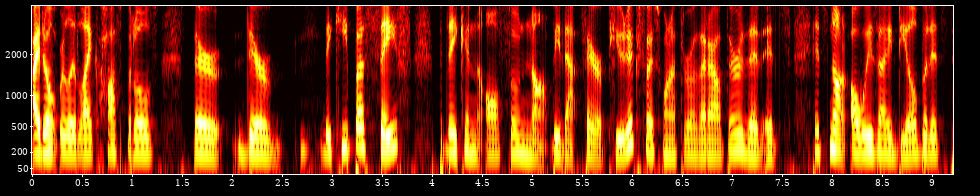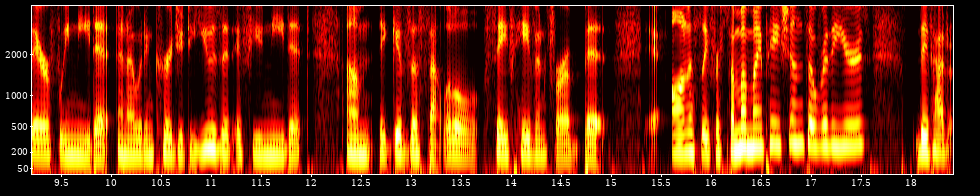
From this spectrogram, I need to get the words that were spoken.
I don't really like hospitals. They're they're they keep us safe, but they can also not be that therapeutic. So I just want to throw that out there that it's it's not always ideal, but it's there if we need it, and I would encourage you to use it if you need it. Um, it gives us that little safe haven for a bit. honestly, for some of my patients over the years, they've had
